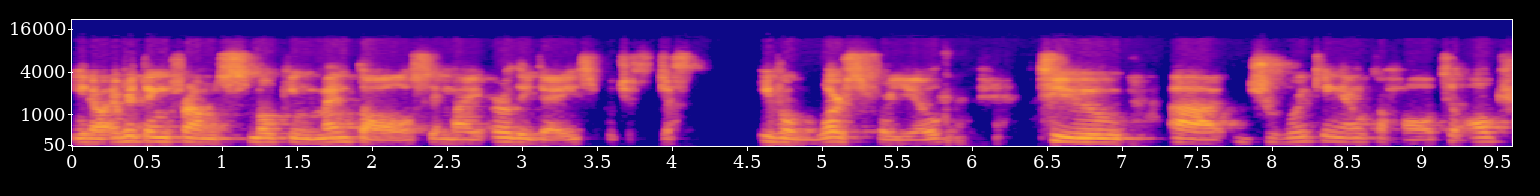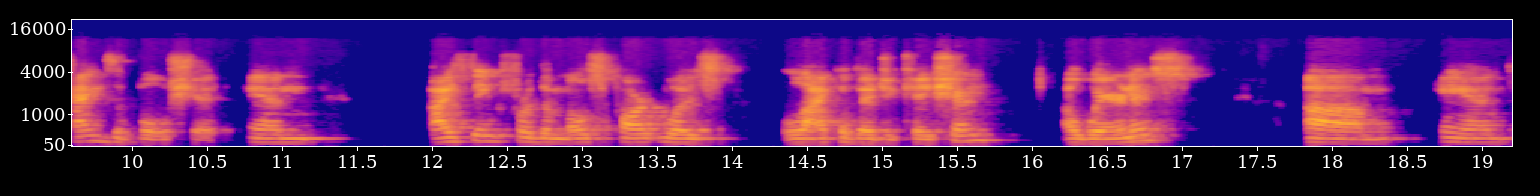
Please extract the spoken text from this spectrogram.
You know, everything from smoking menthols in my early days, which is just even worse for you, to uh, drinking alcohol, to all kinds of bullshit. And I think for the most part was lack of education, awareness, um, and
